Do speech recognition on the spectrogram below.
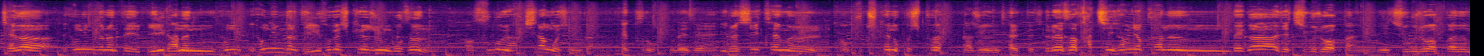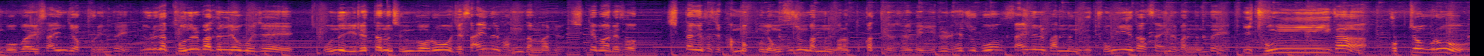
제가 형님들한테 일 가는 형, 형님들한테 일 소개시켜 준 곳은 어, 수금이 확실한 곳입니다. 100%. 근데 이제 이런 시스템을 어, 구축해 놓고 싶어요. 나중에 은퇴할 때. 그래서 같이 협력하는 데가 이제 지구조합관입니다. 이 지구조합관은 모바일 사인지 어플인데 우리가 돈을 받으려고 이제 오늘 일했다는 증거로 이제 사인을 받는단 말이에요. 쉽게 말해서 식당에서 이제 밥 먹고 영수증 받는 거랑 똑같아요. 저희가 일을 해주고 사인을 받는 그 종이에다 사인을 받는데 이 종이가 법적으로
